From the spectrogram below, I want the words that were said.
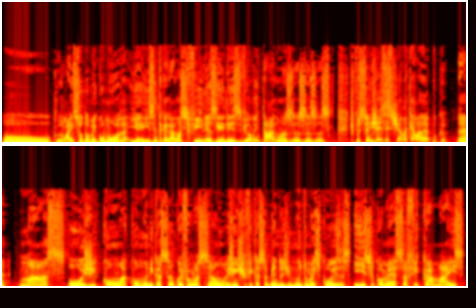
o lá em Sodoma e Gomorra e aí eles entregaram as filhas e eles violentaram as, as, as- as- tipo isso aí já existia naquela época, né? Mas hoje com a comunicação com a informação a gente fica sabendo de muito mais coisas e isso começa a ficar mais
